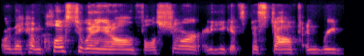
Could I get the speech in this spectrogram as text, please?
or they come close to winning it all and fall short and he gets pissed off and re-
